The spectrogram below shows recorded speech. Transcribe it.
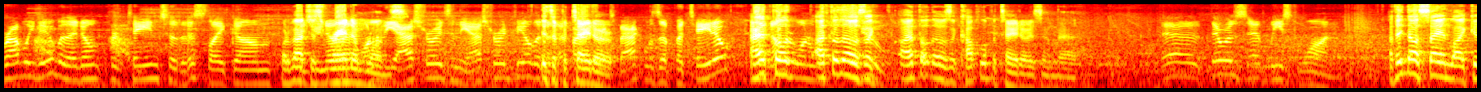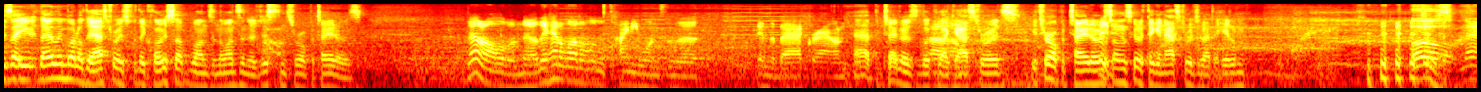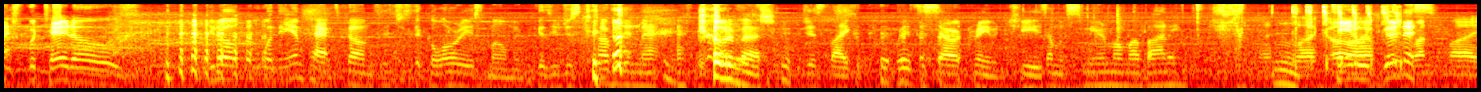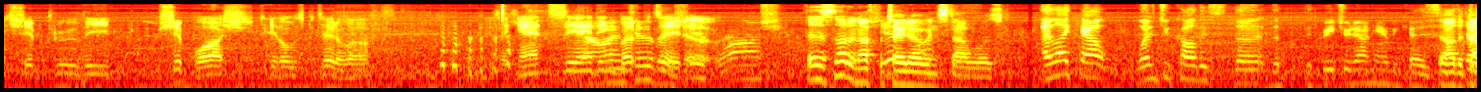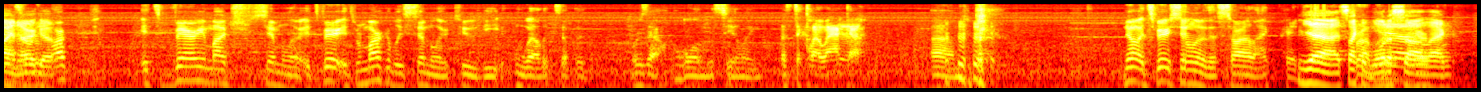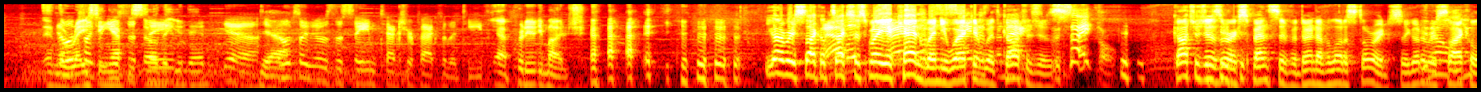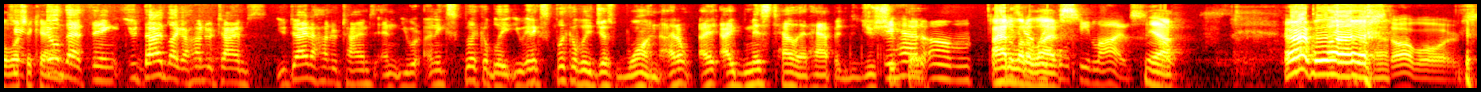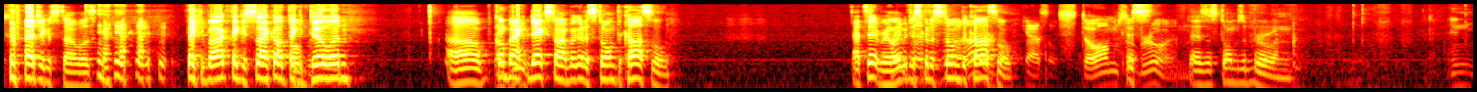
probably do, but they don't pertain to this. Like, um, What about did you just know that random one ones? of the asteroids in the asteroid field? It's a Empire potato. Back was a potato. I thought one I thought there was a like I thought there was a couple of potatoes in there. Uh, there was at least one. I think they were saying like because they they only modeled the asteroids for the close-up ones and the ones in the distance were all potatoes. Not all of them, no. They had a lot of little tiny ones in the in the background. Yeah, potatoes look like Um, asteroids. You throw a potato, someone's gonna think an asteroid's about to hit them. Oh, mashed potatoes. You know, when the impact comes, it's just a glorious moment because you're just covered in mash. Covered in mash. Just like, where's the sour cream and cheese? I'm gonna smear them on my body. And mm. like, oh, Potato I with have to goodness. run my ship through the ship wash to get all this potato off. Because I can't see anything Going but to the potato. ship wash. There's not enough Shit, potato well, in Star Wars. I like how. What did you call this? The the, the creature down here because Oh, the Dianoga. Dianoga. it's very much similar. It's very it's remarkably similar to the well, except that where's that hole in the ceiling? That's the cloaca. Um, no, it's very similar to the Sarlacc pit. Yeah, it's like a water Yeah. sarlacc. In It the looks like racing the episode that same- you did. Yeah. Yeah. It looks like it was the same texture pack for the teeth. Yeah, pretty much. You gotta recycle textures where you can when you're working with cartridges. Recycle. Cartridges are expensive and don't have a lot of storage, so you gotta You know, recycle what you killed can. that thing. You died like a hundred times. You died a hundred times, and you were inexplicably you inexplicably just won. I don't. I, I missed how that happened. Did you shoot It had the? um. I had a lot got of like lives. 14 lives. Yeah. Alright, well, uh, Star Wars. The magic of Star Wars. Thank you, Mark. Thank you, Psycho. Thank you, Dylan. Uh, come Thank back you. next time. We're going to storm the castle. That's it, really. We're just going to storm the castle. Castle. Storms Just- are brewing. There's a storms of brewing. in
